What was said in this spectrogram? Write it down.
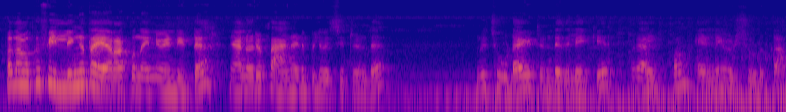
അപ്പോൾ നമുക്ക് ഫില്ലിങ് തയ്യാറാക്കുന്നതിന് വേണ്ടിയിട്ട് ഞാനൊരു പാൻ അടുപ്പിൽ വെച്ചിട്ടുണ്ട്. ഇത് ചൂടായിട്ടുണ്ട് ഇതിലേക്ക്. ഒരല്പം എണ്ണ ഒഴിച്ചു കൊടുക്കാം.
